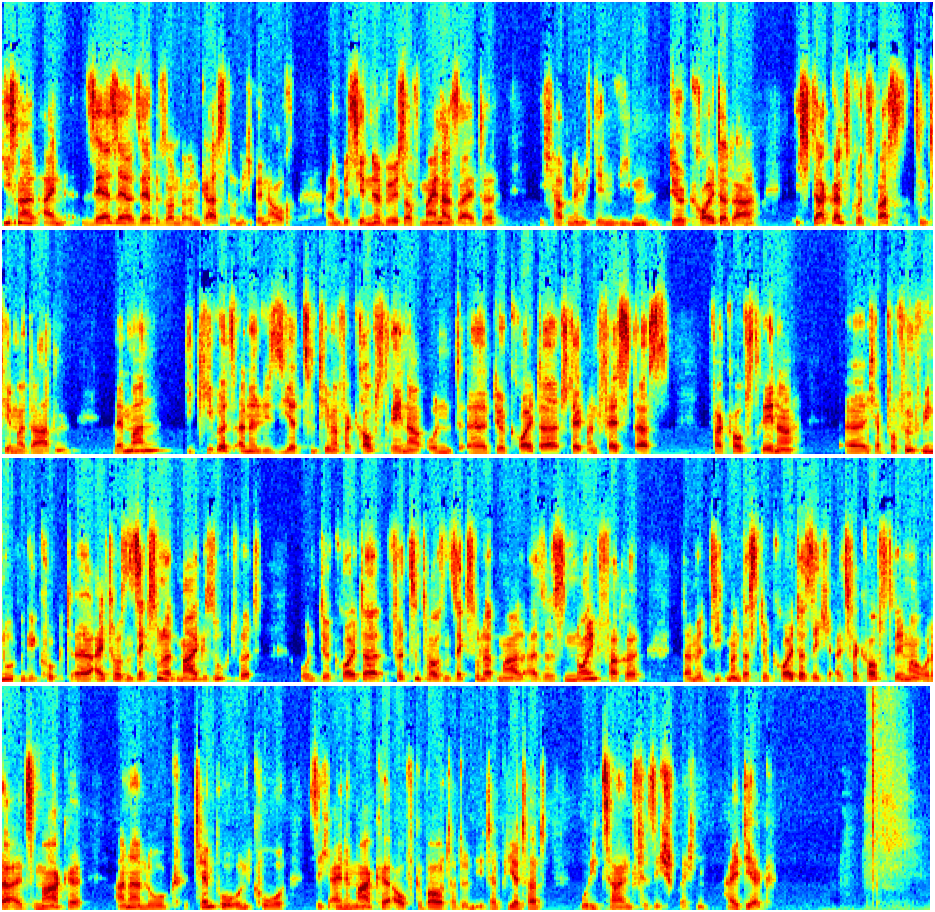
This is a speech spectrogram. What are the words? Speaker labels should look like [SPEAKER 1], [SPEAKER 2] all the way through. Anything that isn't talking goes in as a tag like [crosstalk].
[SPEAKER 1] Diesmal einen sehr, sehr, sehr besonderen Gast und ich bin auch ein bisschen nervös auf meiner Seite. Ich habe nämlich den lieben Dirk Kräuter da. Ich sage ganz kurz was zum Thema Daten. Wenn man die Keywords analysiert zum Thema Verkaufstrainer und äh, Dirk Kräuter, stellt man fest, dass Verkaufstrainer, äh, ich habe vor fünf Minuten geguckt, äh, 1600 Mal gesucht wird und Dirk Kräuter 14.600 Mal, also das Neunfache. Damit sieht man, dass Dirk Kräuter sich als Verkaufstrainer oder als Marke analog Tempo und Co. sich eine Marke aufgebaut hat und etabliert hat, wo die Zahlen für sich sprechen. Hi Dirk.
